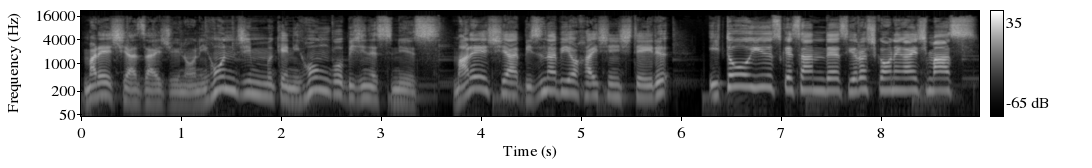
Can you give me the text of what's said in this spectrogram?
マレーシア在住の日本人向け日本語ビジネスニュースマレーシアビズナビを配信している伊藤祐介さんです。よろしくお願いします。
